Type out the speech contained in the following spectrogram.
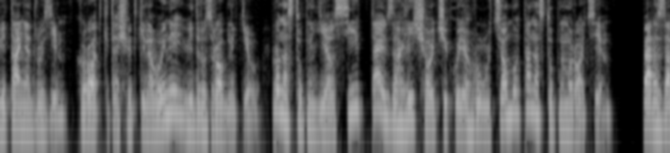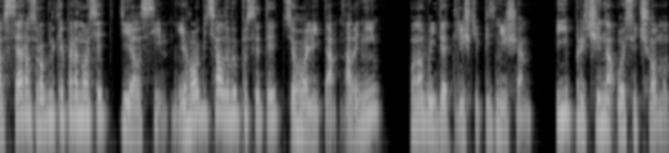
вітання, друзі! Короткі та швидкі новини від розробників про наступний DLC та й взагалі, що очікує гру у цьому та наступному році. Перш за все, розробники переносять DLC. Його обіцяли випустити цього літа, але ні, воно вийде трішки пізніше. І причина ось у чому.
